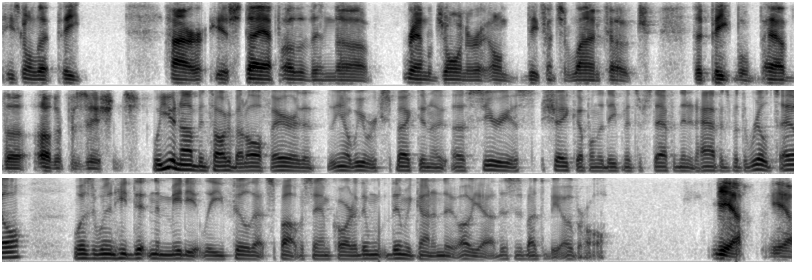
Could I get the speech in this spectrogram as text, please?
he's going to let Pete hire his staff other than uh, Randall Joyner on defensive line coach. That people have the other positions. Well, you and I have been talking about off air that you know we were expecting a, a serious shakeup on the defensive staff, and then it happens. But the real tell was when he didn't immediately fill that spot with Sam Carter. Then then we kind of knew, oh yeah, this is about to be overhaul. Yeah, yeah,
